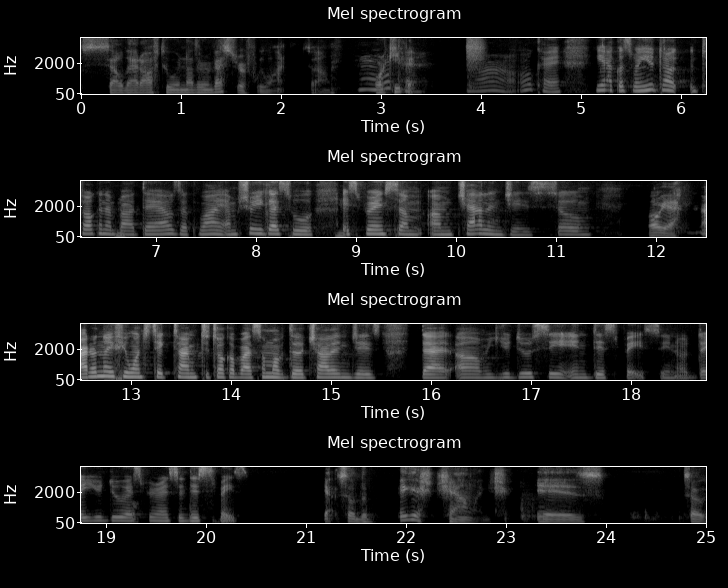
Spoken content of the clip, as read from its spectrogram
sell that off to another investor if we want. So, oh, or okay. keep it. Wow. Okay. Yeah, because when you talk talking mm-hmm. about that, I was like, why? I'm sure you guys will mm-hmm. experience some um challenges. So Oh yeah. I don't know if you want to take time to talk about some of the challenges that um you do see in this space, you know, that you do experience in this space. Yeah. So the biggest challenge is so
